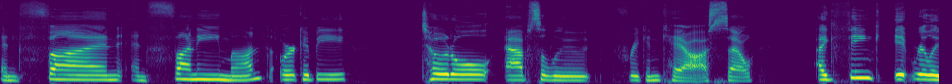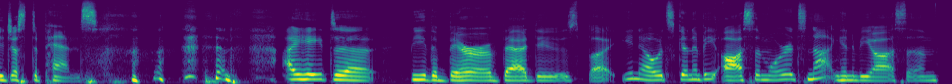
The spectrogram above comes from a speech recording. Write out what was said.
and fun and funny month, or it could be total, absolute freaking chaos. So I think it really just depends. I hate to be the bearer of bad news, but you know, it's going to be awesome or it's not going to be awesome.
